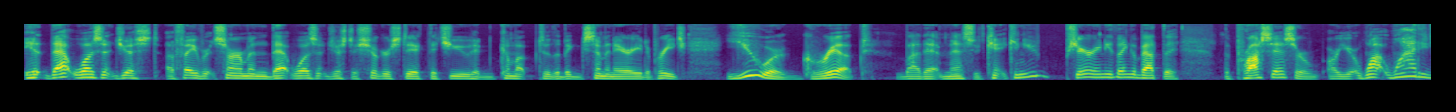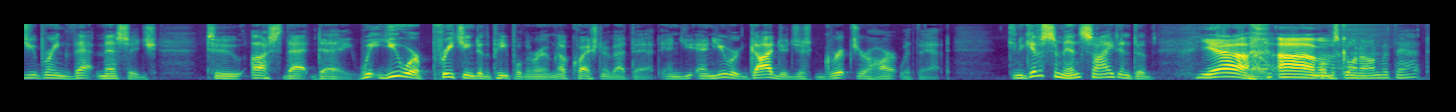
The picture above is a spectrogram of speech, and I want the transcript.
it, that wasn't just a favorite sermon. That wasn't just a sugar stick that you had come up to the big seminary to preach. You were gripped by that message. Can, can you share anything about the, the process or, or your, why, why did you bring that message to us that day? We, you were preaching to the people in the room, no question about that. And you, and you were, God had just gripped your heart with that. Can you give us some insight into yeah, you know, um, what was going on with that?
